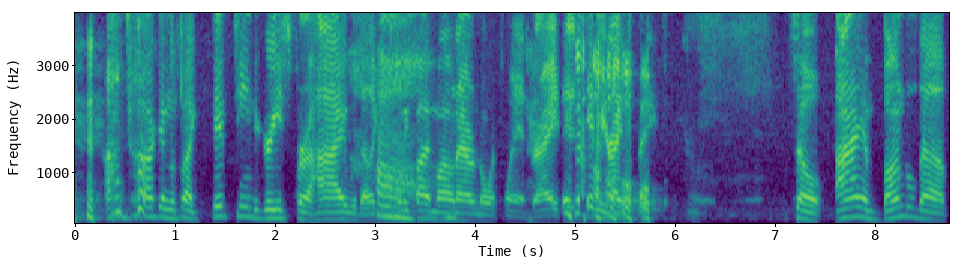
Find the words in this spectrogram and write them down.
I'm talking it's like 15 degrees for a high with like a Oh. 25 mile an hour north wind, right? And it's hit me right in the face. So I am bundled up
